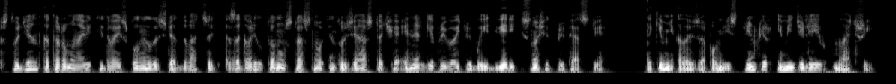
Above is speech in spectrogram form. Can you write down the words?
Студент, которому на вид едва исполнилось лет двадцать, заговорил тоном страстного энтузиаста, чья энергия пробивает любые двери и сносит препятствия. Таким Николаю запомнились Тринклер и Менделеев-младший.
